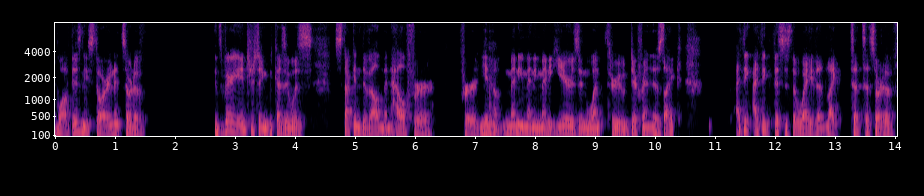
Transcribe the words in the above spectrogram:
Walt Disney story, and it sort of it's very interesting because it was stuck in development hell for for you know many many many years and went through different it was like I think I think this is the way that like to to sort of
